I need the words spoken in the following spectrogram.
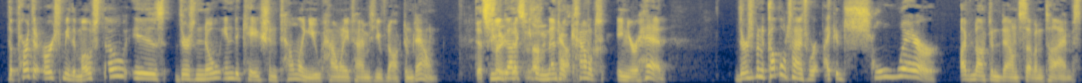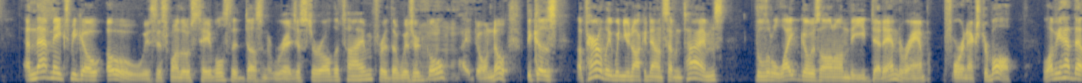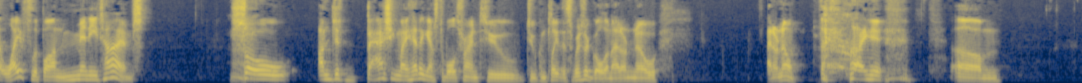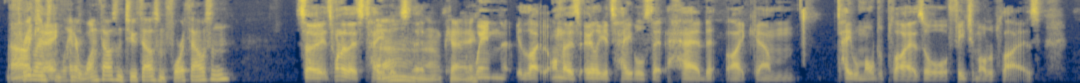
The part that irks me the most, though, is there's no indication telling you how many times you've knocked them down. That's So true. you got to keep a mental count. count in your head. There's been a couple of times where I could swear I've knocked him down seven times. And that makes me go, oh, is this one of those tables that doesn't register all the time for the wizard goal? Hmm. I don't know. Because apparently, when you knock it down seven times, the little light goes on on the dead end ramp for an extra ball. Well, I've had that light flip on many times. Hmm. So I'm just bashing my head against the wall trying to to complete this wizard goal, and I don't know. I don't know. I, um, Ah, three lamps okay. in the lane are 1,000, 2,000, 4,000? So it's one of those tables that Ah, okay. when like on those earlier tables that had like um table multipliers or feature multipliers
